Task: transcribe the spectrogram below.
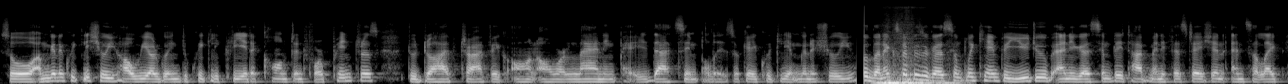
So i'm going to quickly show you how we are going to quickly create a content for pinterest to drive traffic on our landing page. That simple is okay? Quickly i'm going to show you. So the next step is you guys simply came to youtube and you guys simply type manifestation and select.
